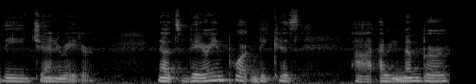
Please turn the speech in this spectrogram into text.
the generator. Now, it's very important because uh, I remember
